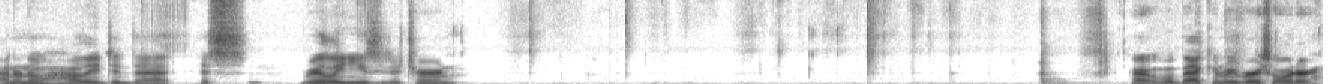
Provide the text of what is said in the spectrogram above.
I don't know how they did that. It's really easy to turn. All right, we'll go back in reverse order.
